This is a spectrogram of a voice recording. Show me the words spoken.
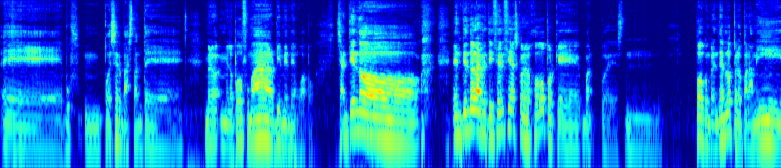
eh, mm, puede ser bastante... Me lo, me lo puedo fumar bien, bien, bien guapo. O sea, entiendo... Entiendo las reticencias con el juego porque, bueno, pues... mm, puedo comprenderlo, pero para mí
